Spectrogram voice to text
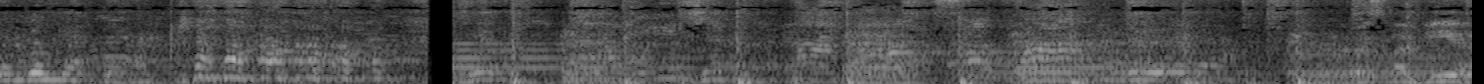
And we'll get there. Where's my beer?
